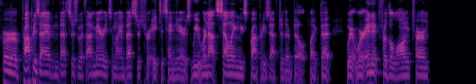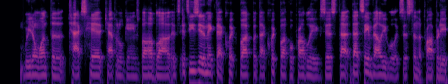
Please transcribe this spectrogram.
for properties I have investors with, I'm married to my investors for eight to 10 years. We we're not selling these properties after they're built like that. We're we're in it for the long term. We don't want the tax hit, capital gains, blah blah. It's it's easy to make that quick buck, but that quick buck will probably exist. That that same value will exist in the property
